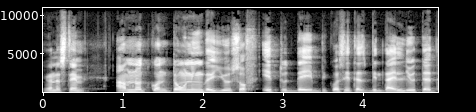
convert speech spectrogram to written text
You understand? I'm not condoning the use of it today because it has been diluted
